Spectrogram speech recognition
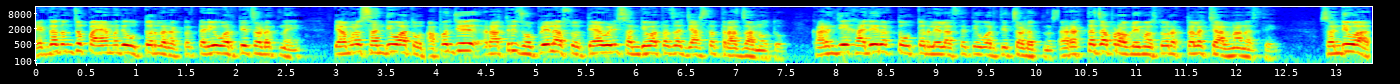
एकदा तुमचं पायामध्ये उतरलं रक्त तरी वरती चढत नाही. त्यामुळे संधिवात होत. आपण जे रात्री झोपलेला असतो त्यावेळी संधिवाताचा जास्त त्रास जाणवतो. कारण जे खाली रक्त उतरलेलं असतं ते वरती चढत नसतं. रक्ताचा प्रॉब्लेम असतो रक्ताला चालना नसते. संधिवात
